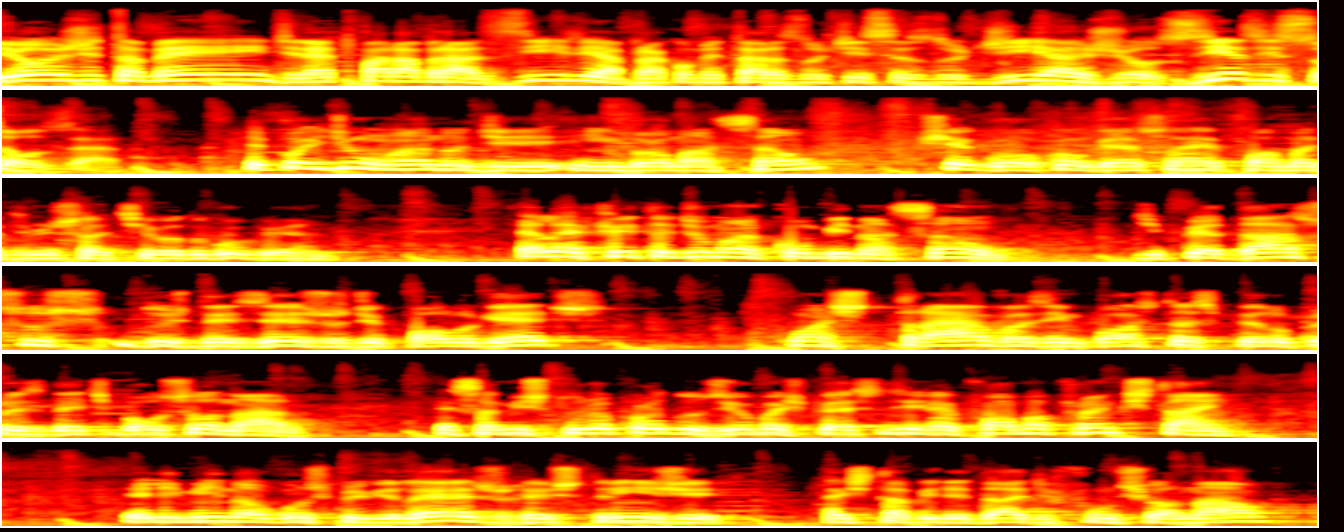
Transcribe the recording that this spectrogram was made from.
E hoje também, direto para Brasília, para comentar as notícias do dia, Josias e Souza. Depois de um ano de embromação, chegou ao Congresso a reforma administrativa do governo. Ela é feita de uma combinação de pedaços dos desejos de Paulo Guedes com as travas impostas pelo presidente Bolsonaro. Essa mistura produziu uma espécie de reforma Frankenstein. Elimina alguns privilégios, restringe a estabilidade funcional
